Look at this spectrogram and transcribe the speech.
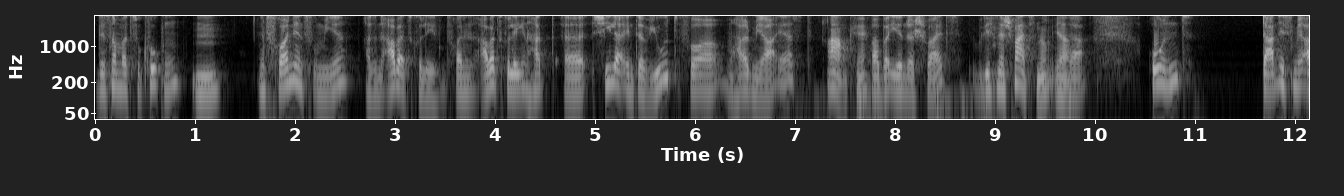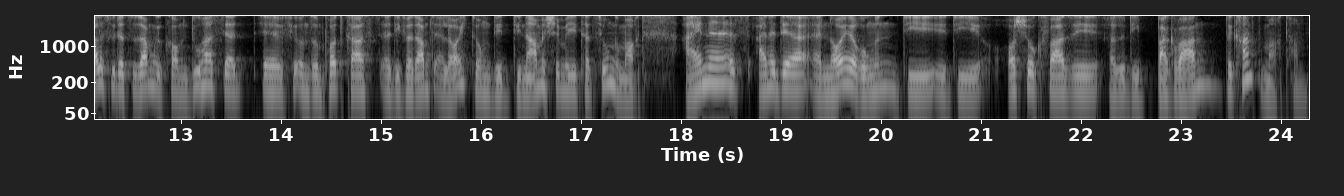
das nochmal zu gucken. Eine Freundin von mir, also eine Arbeitskollegin, Freundin, Arbeitskollegin hat äh, Sheila interviewt vor einem halben Jahr erst, Ah, okay. war bei ihr in der Schweiz. Die ist in der Schweiz, ne? Ja. Ja. Und dann ist mir alles wieder zusammengekommen. Du hast ja äh, für unseren Podcast äh, die verdammte Erleuchtung, die dynamische Meditation gemacht. Eine ist eine der Erneuerungen, die die Osho quasi, also die Bhagwan bekannt gemacht haben.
